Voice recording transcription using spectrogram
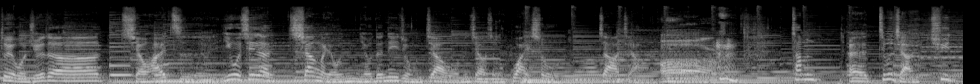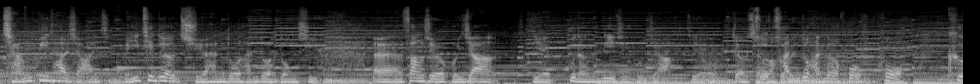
对，我觉得小孩子，因为现在像有有的那种叫我们叫什么怪兽，炸脚哦，他们呃这么讲，去强逼他的小孩子，每一天都要学很多很多的东西，呃，放学回家也不能立即回家，就叫什么很多很多的或或课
